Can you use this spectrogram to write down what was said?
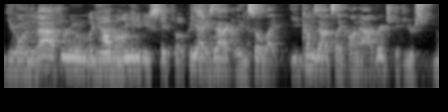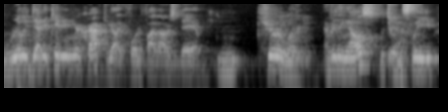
you're going to the Yeah. bathroom, Like how long meeting. can you stay focused? Yeah, exactly. And so like it comes out to like on average, if you're really dedicated in your craft, you got like four to five hours a day of pure learning. Everything else between Yeah. sleep,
